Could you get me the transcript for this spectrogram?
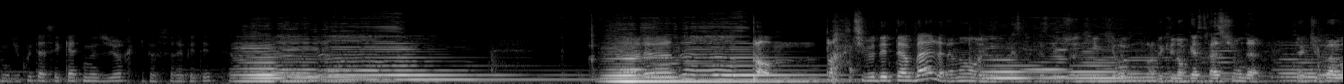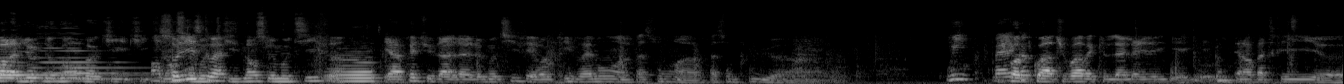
Donc, du coup, tu as ces quatre mesures qui peuvent se répéter. Tu veux des timbales? Non, non, euh, presque, presque quelque chose qui, qui re- avec une orchestration. de- c'est-à-dire que tu peux avoir la viole de gambe qui, qui, qui En lance, soliste, le, mo- ouais. qui lance le motif, et après tu, la- la- le motif est repris vraiment euh, façon, euh, façon plus euh, Oui. bah, pop, comme- quoi, tu vois, avec la, guitares, batterie. euh,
